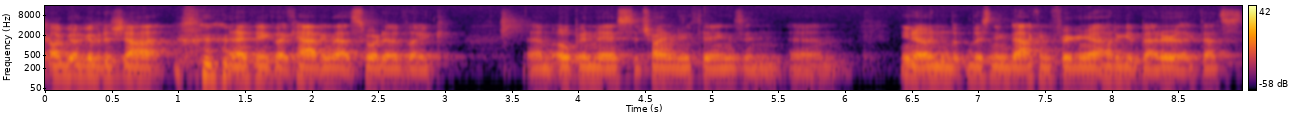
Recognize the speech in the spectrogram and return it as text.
go, I'll go give it a shot. and I think like having that sort of like um, openness to trying new things and um, you know and listening back and figuring out how to get better, like that's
